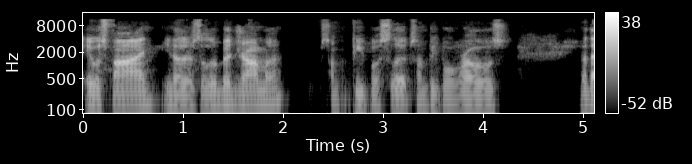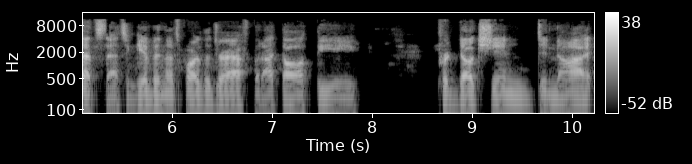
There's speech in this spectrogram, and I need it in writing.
it was fine. You know, there's a little bit of drama. Some people slipped, some people rose. But that's that's a given. That's part of the draft. But I thought the production did not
